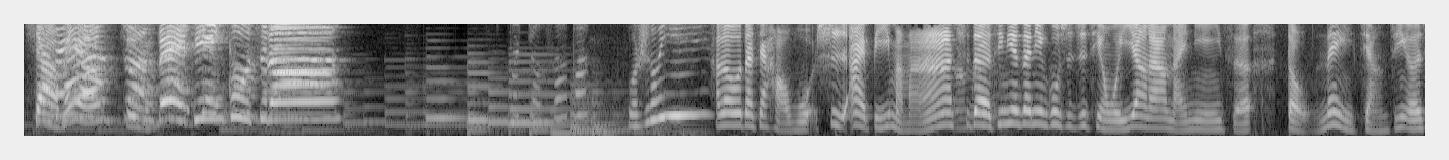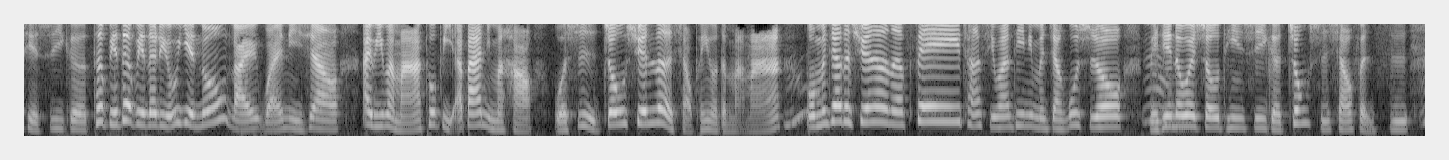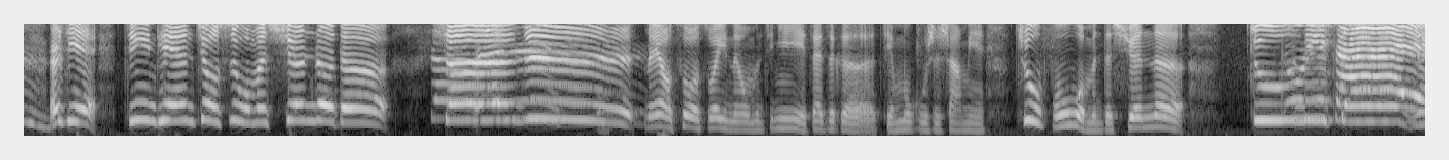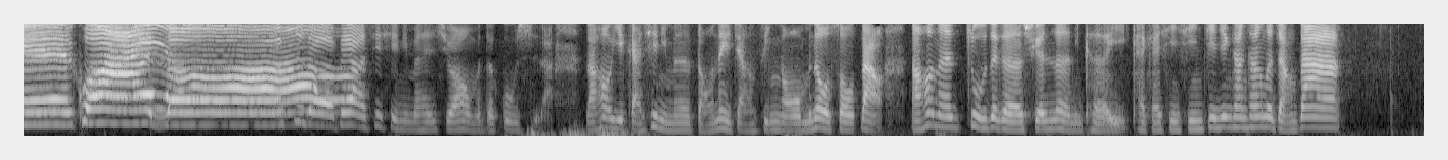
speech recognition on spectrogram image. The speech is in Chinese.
小朋友准备听故事喽！我是周一。Hello，大家好，我是艾比妈妈。是的，今天在念故事之前，我一样啦，要来念一则斗内奖金，而且是一个特别特别的留言哦。来，我来念一下哦。艾比妈妈、托比、阿班，你们好，我是周轩乐小朋友的妈妈。我们家的轩乐呢，非常喜欢听你们讲故事哦，每天都会收听，是一个忠实小粉丝。而且今天就是我们轩乐的。生日没有错，所以呢，我们今天也在这个节目故事上面祝福我们的轩乐，祝你生日快乐！是的，非常谢谢你们很喜欢我们的故事啦，然后也感谢你们的斗内奖金哦，我们都有收到。然后呢，祝这个轩乐你可以开开心心、健健康康的长大。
